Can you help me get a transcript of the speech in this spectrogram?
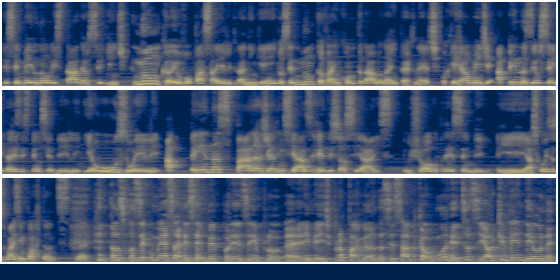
Esse e-mail não listado é o seguinte: nunca eu vou passar ele para ninguém, você nunca vai encontrá-lo na internet, porque realmente apenas eu sei da existência dele e eu uso ele apenas para gerenciar as redes sociais. Eu jogo para esse e-mail e as coisas mais importantes, né? Então, se você começa a receber, por exemplo, é, e-mail de propaganda, você sabe que alguma rede social te vendeu, né?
